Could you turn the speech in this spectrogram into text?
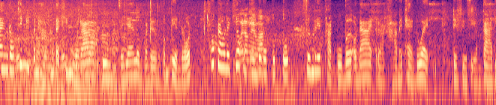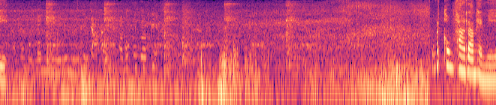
แองรถที่มีปัญหาตั้งแต่ที่นัวราดูเหมือนจะแย่ลงกว่าเดิมต้องเปลี่ยนรถ พวกเราเลยเที่ยวกันเองด้วยรถตุ๊กๆ ซึ่งเรียกผ่านอูเบอร์เอาได้ ราคาไม่แพงด้วยเดฟิลสีลังกาดีวัดคงคารามแห่งนี้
